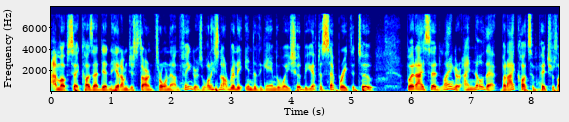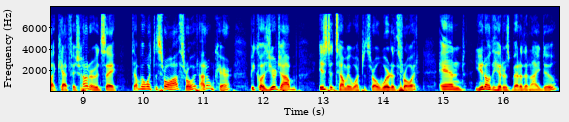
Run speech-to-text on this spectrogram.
I'm upset because I didn't hit. I'm just starting throwing down fingers. Well, he's not really into the game the way he should be. You have to separate the two. But I said, Langer, I know that. But I caught some pitchers like Catfish Hunter who'd say, Tell me what to throw. I'll throw it. I don't care. Because your job is to tell me what to throw, where to throw it. And you know the hitters better than I do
